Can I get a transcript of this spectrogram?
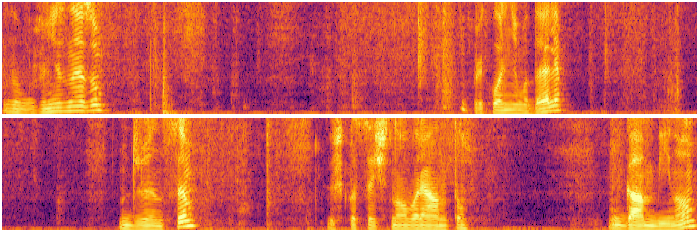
Завужені знизу. Прикольні моделі. Джинси. Більш класичного варіанту. Гамбіно.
